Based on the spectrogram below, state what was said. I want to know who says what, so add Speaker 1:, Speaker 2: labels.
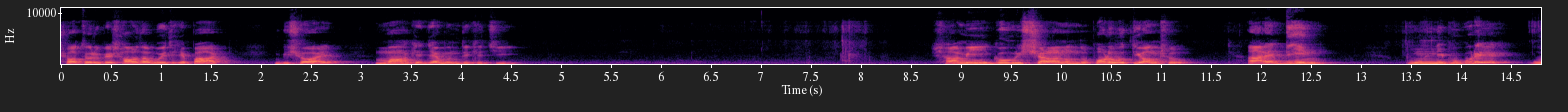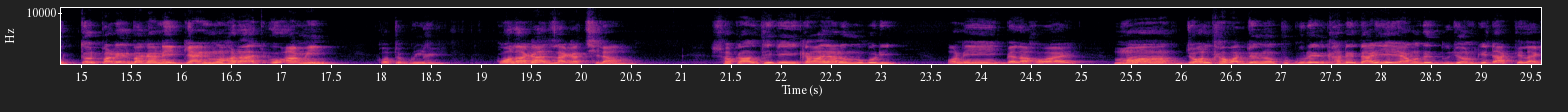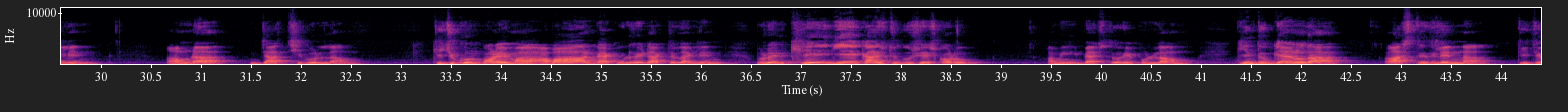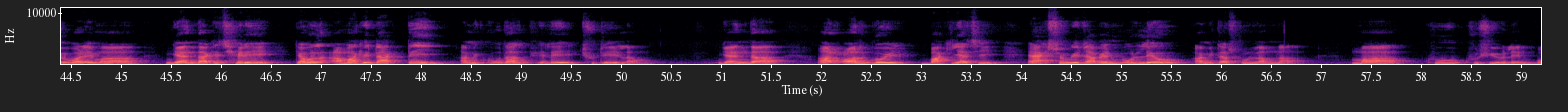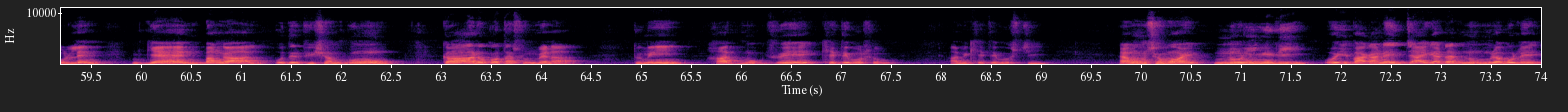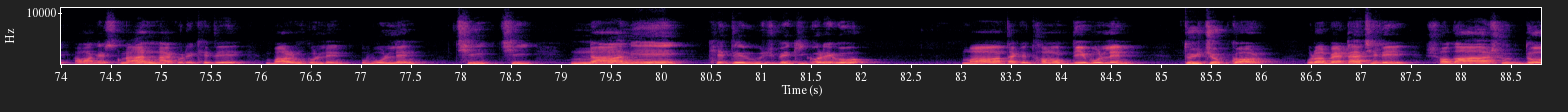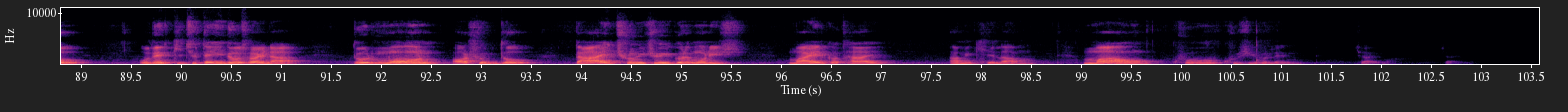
Speaker 1: শতরূপে সারদা বই থেকে পাঠ বিষয়, মাকে যেমন দেখেছি। স্বামী গৌরীশ্বরানন্দ, পরবর্তী অংশ। আর একদিন পুকুরের উত্তর পাড়ের বাগানে জ্ঞান মহারাজ ও আমি কতগুলি কলা গাছ লাগাচ্ছিলাম। সকাল থেকেই কাজ আরম্ভ করি, অনেক বেলা হওয়ায় মা জল খাবার জন্য পুকুরের ঘাটে দাঁড়িয়ে আমাদের দুজনকে ডাকতে লাগলেন। আমরা যাচ্ছি বললাম। কিছুক্ষণ পরে মা আবার ব্যাকুল হয়ে ডাকতে লাগলেন। বললেন, খেয়ে গিয়ে কাজটুকু শেষ করো। আমি ব্যস্ত হয়ে পড়লাম। কিন্তু জ্ঞানদা আসতে দিলেন না। তৃতীয়বারে মা জ্ঞানদাকে ছেড়ে কেবল আমাকে ডাকতেই আমি কোদাল ফেলে ছুটে এলাম। জ্ঞানদা আর অল্পই বাকি আছে। একসঙ্গে যাবেন বললেও আমি তা শুনলাম না। মা খুব খুশি হলেন, বললেন, জ্ঞান বাঙাল, ওদের ভীষণ গোঁ কারও কথা শুনবে না। তুমি হাত মুখ ধুয়ে খেতে বসো। আমি খেতে বসছি। এমন সময় নলিনীদি ওই বাগানের জায়গাটা নোংরা বলে আমাকে স্নান না করে খেতে বারণ করলেন। ও বললেন, ছি ছি, না নে খেতে রুজবে কি করে গো? মা তাকে ধমক দিয়ে বললেন, তুই চুপ কর, ওরা বেটা ছেলে, সদা শুদ্ধ। ওদের কিছুতেই দোষ হয় না। তোর মন অশুদ্ধ, তাই ছুঁই ছুঁই করে মরিস। মায়ের কথায় আমি খেলাম। মাও খুব খুশি হলেন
